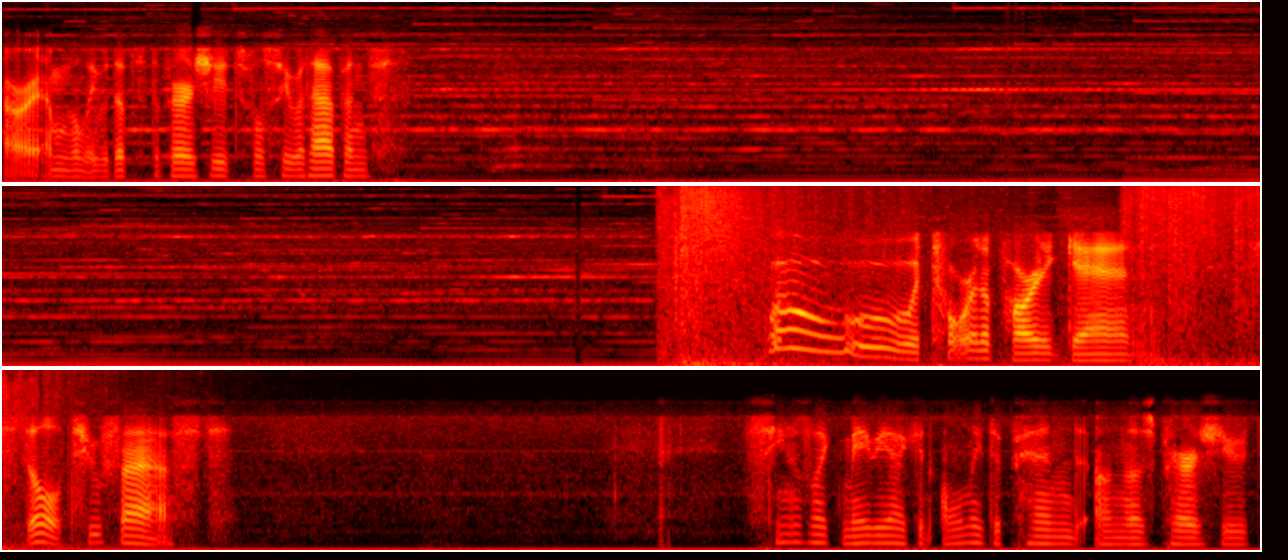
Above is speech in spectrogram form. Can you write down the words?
Alright, I'm gonna leave it up to the parachutes. We'll see what happens. Tore it apart again. Still too fast. Seems like maybe I can only depend on those parachutes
